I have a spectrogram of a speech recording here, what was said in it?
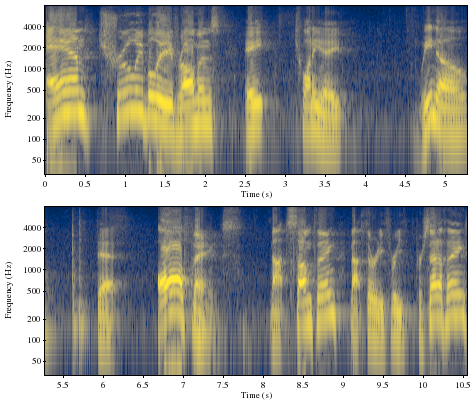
and truly believe Romans 8 28. We know that all things, not something, not 33% of things,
